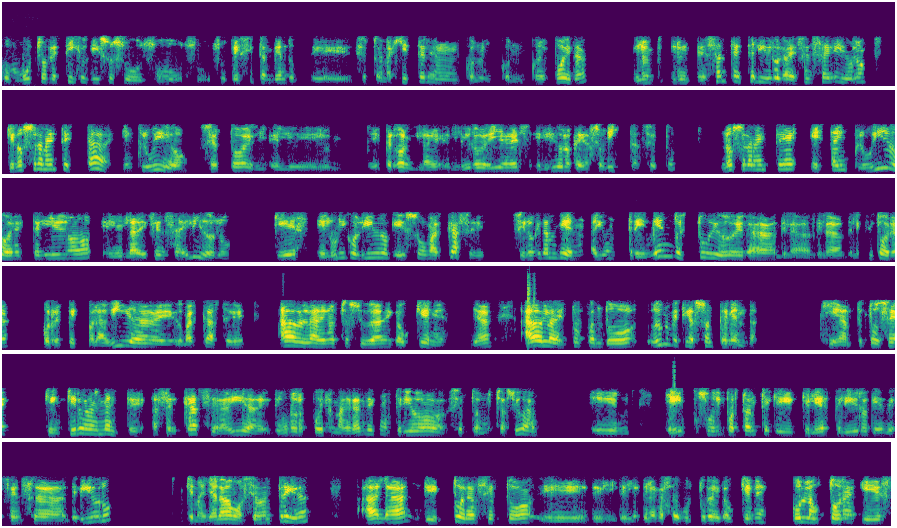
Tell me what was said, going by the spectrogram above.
Eh, con mucho prestigio que hizo su, su, su, tesis también de, ¿cierto? de magíster con, con, el poeta. Y lo, interesante de este libro, La defensa del ídolo, que no solamente está incluido, ¿cierto? El, el eh, perdón, el libro de ella es El ídolo creacionista, ¿cierto? No solamente está incluido en este libro eh, La defensa del ídolo, que es el único libro que hizo Marc Cáceres, sino que también hay un tremendo estudio de la, de la, de la, de la escritora con respecto a la vida de Omar Cáceres, habla de nuestra ciudad de Cauquenes, ¿ya? Habla después cuando... Es una investigación tremenda, gigante. Entonces, quien quiere realmente acercarse a la vida de, uno de los poetas más grandes que hemos tenido, en nuestra ciudad, eh, es muy importante que, lea este libro que es Defensa del ídolo, que mañana vamos a hacer una entrega a la directora, ¿cierto?, eh, de, la Casa de Cultura de Cauquenes, con la autora que es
